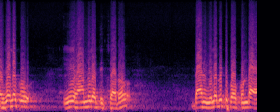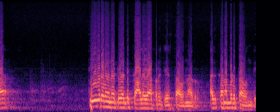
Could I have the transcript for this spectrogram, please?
ప్రజలకు ఏ హామీలు ఇచ్చారో దాన్ని నిలబెట్టుకోకుండా తీవ్రమైనటువంటి కాలయాపన చేస్తూ ఉన్నారు. అది కనబడుతూ ఉంది.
